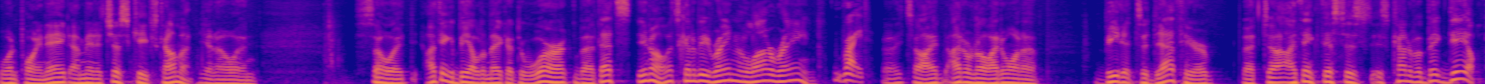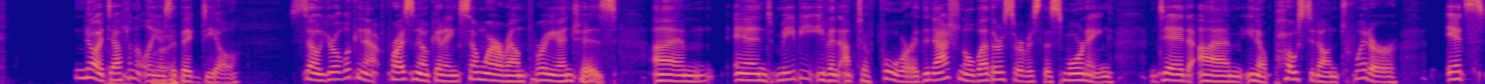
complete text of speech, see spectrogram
1.8. I mean, it just keeps coming, you know, and so it. I think you'd be able to make it to work, but that's you know, it's going to be raining a lot of rain. right. Right? So I, I don't know. I don't want to beat it to death here, but uh, I think this is, is kind of a big deal. No, it definitely is a big deal. So you're looking at Fresno getting somewhere around three inches, um, and maybe even up to four. The National Weather Service this morning did, um, you know, posted on Twitter. It's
